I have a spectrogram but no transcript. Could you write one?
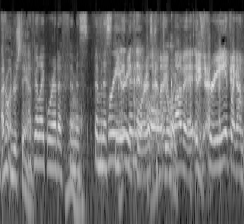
I don't understand. I feel like we're at a feminist, feminist Free theory the course, nipple. and I I, like- love it. It's free. It's like I'm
